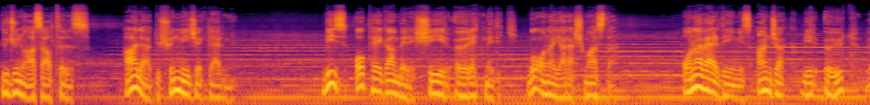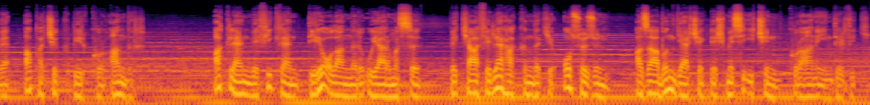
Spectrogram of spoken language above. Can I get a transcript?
Gücünü azaltırız. Hala düşünmeyecekler mi? Biz o peygambere şiir öğretmedik. Bu ona yaraşmaz da. Ona verdiğimiz ancak bir öğüt ve apaçık bir Kur'an'dır. Aklen ve fikren diri olanları uyarması ve kafirler hakkındaki o sözün azabın gerçekleşmesi için Kur'an'ı indirdik.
